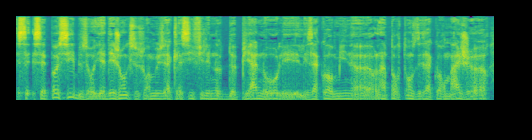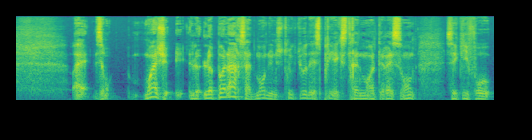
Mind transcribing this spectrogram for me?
c'est possible. Il y a des gens qui se sont amusés à classifier les notes de piano, les, accords mineurs, l'importance des accords majeurs. Ouais, moi, le, polar, ça demande une structure d'esprit extrêmement intéressante. C'est qu'il faut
